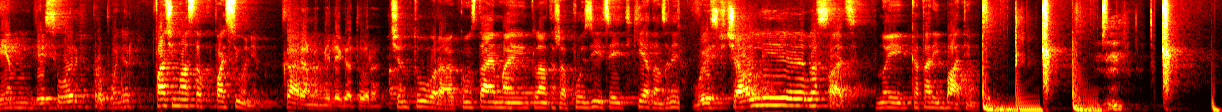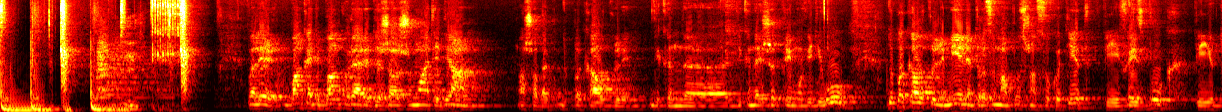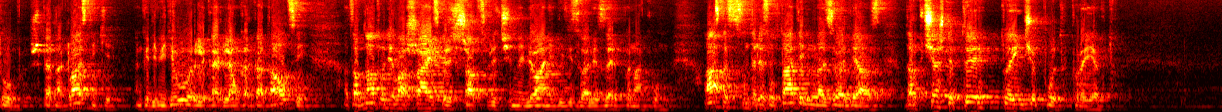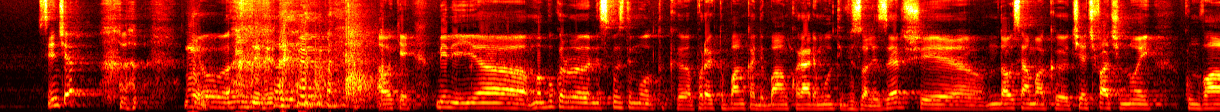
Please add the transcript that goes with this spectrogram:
Vin deseori propuneri? Facem asta cu pasiune. Care anume legătură? Centura, cum stai mai înclinat așa, poziția, eticheta, înțelegi? Voi special le lăsați. Noi catarii batem. Valeriu, banca de bancuri are deja jumate de an, așa dacă, după calcule, de când, de când ai ieșit primul video. După calculele mele, într-o zi m-am pus și am socotit pe Facebook, pe YouTube și pe Adnaclasnice, încă de videourile care le-au încărcat alții, ați adunat undeva 16-17 milioane de vizualizări până acum. Astea sunt rezultatele la ziua de azi. Dar cu ce așteptări tu ai început proiectul? Sincer? Nu, Eu... ah, ok. Bine, mă bucur nespus de mult că proiectul Banca de Bancuri are multe vizualizări și îmi dau seama că ceea ce facem noi cumva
